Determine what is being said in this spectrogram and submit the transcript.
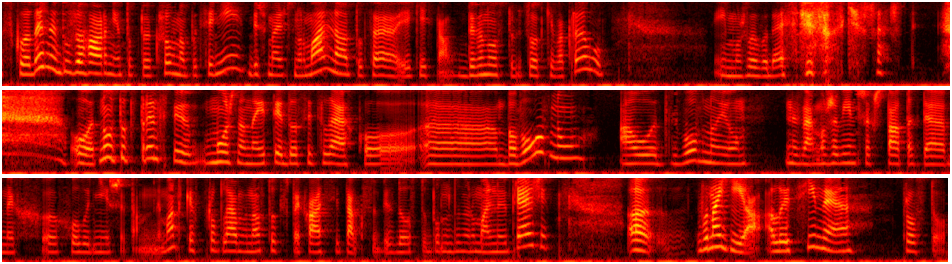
склади не дуже гарні. Тобто, якщо вона по ціні більш-менш нормальна, то це якісь там 90% акрилу і, можливо, 10% шерсти. От. Ну, Тут, в принципі, можна знайти досить легко е, бавовну, а от з вовною, не знаю, може в інших штатах, де в них е, холодніше, там нема таких проблем. У нас тут в Техасі так собі з доступом до нормальної пряжі. Е, вона є, але ціни просто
